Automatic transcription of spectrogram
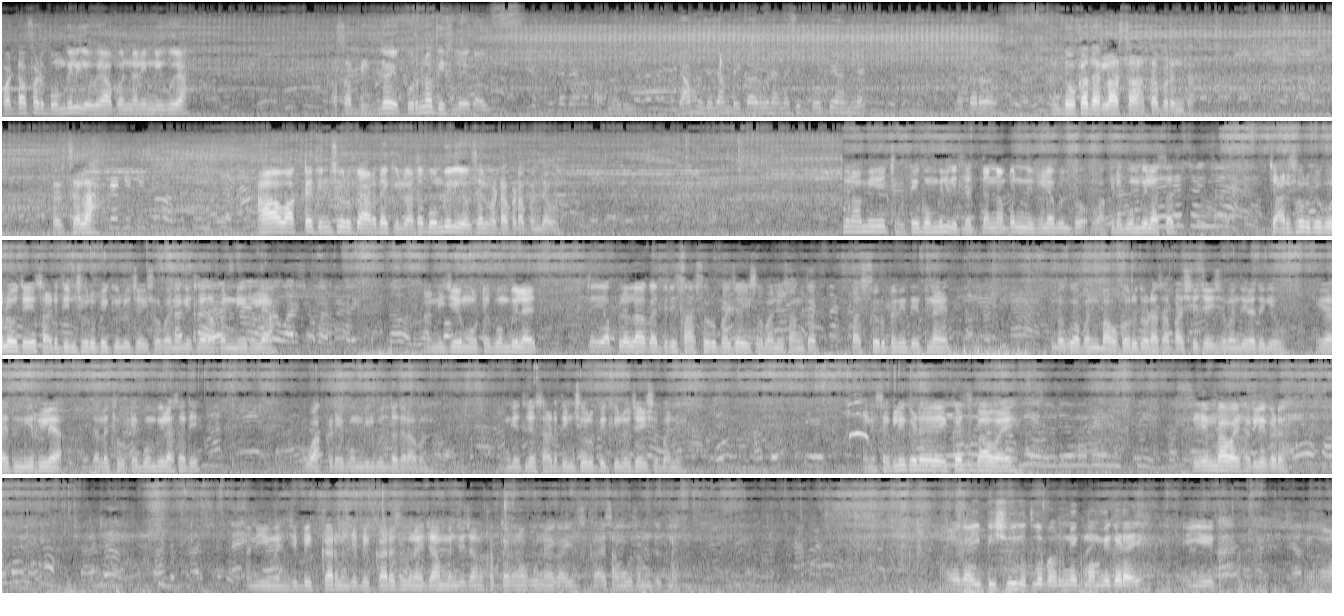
फटाफट बोंबील घेऊया आपण आणि निघूया. असा भिजलोय पूर्ण भिजलोय काही. आतमधून जाम म्हणजे जाम बेकार ऊन आहे टोपी आणले. तर डोका धरला असता आतापर्यंत तर चला? हा वागता तीनशे रुपये अर्धा किलो. आता बोंबील घेऊ चल फटाफट आपण जाऊन. इथून आम्ही हे छोटे बोंबील घेतलेत. त्यांना पण निर्ल्या बोलतो. वाकडे बोंबील असतात. चारशे रुपये बोलवते साडेतीनशे रुपये किलोच्या हिशोबाने घेतल्यात आपण निर्ल्या. आणि जे मोठे बोंबील आहेत ते आपल्याला काहीतरी सहाशे रुपयाच्या हिशोबाने सांगतात. पाचशे रुपयाने देत नाहीत. बघू आपण भाव करू थोडासा. पाचशेच्या हिशोबाने दिला तर घेऊ. या आहेत निर्ल्या. त्याला छोटे बोंबील असतात ते वाकडे बोंबील बोलतात त्याला आपण. घेतले साडेतीनशे रुपये किलोच्या हिशोबाने. आणि सगळीकडे एकच भाव आहे. सेम भाव आहे सगळीकडं. आणि म्हणजे बेकार म्हणजे बेकारच ऊन आहे. जाम म्हणजे जाम खतरनाक ऊन आहे काहीच काय सांगू समजत नाही. अरे काही पिशवी घेतले भरून एक मम्मीकडे आहे. एक.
